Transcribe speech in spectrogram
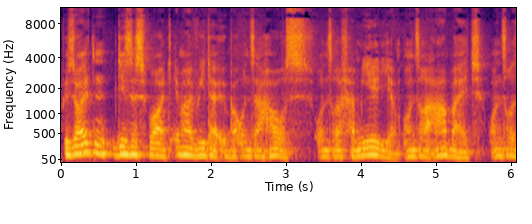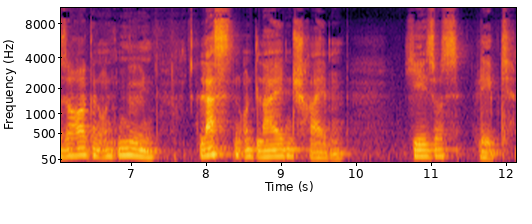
Wir sollten dieses Wort immer wieder über unser Haus, unsere Familie, unsere Arbeit, unsere Sorgen und Mühen, Lasten und Leiden schreiben. Jesus lebt.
